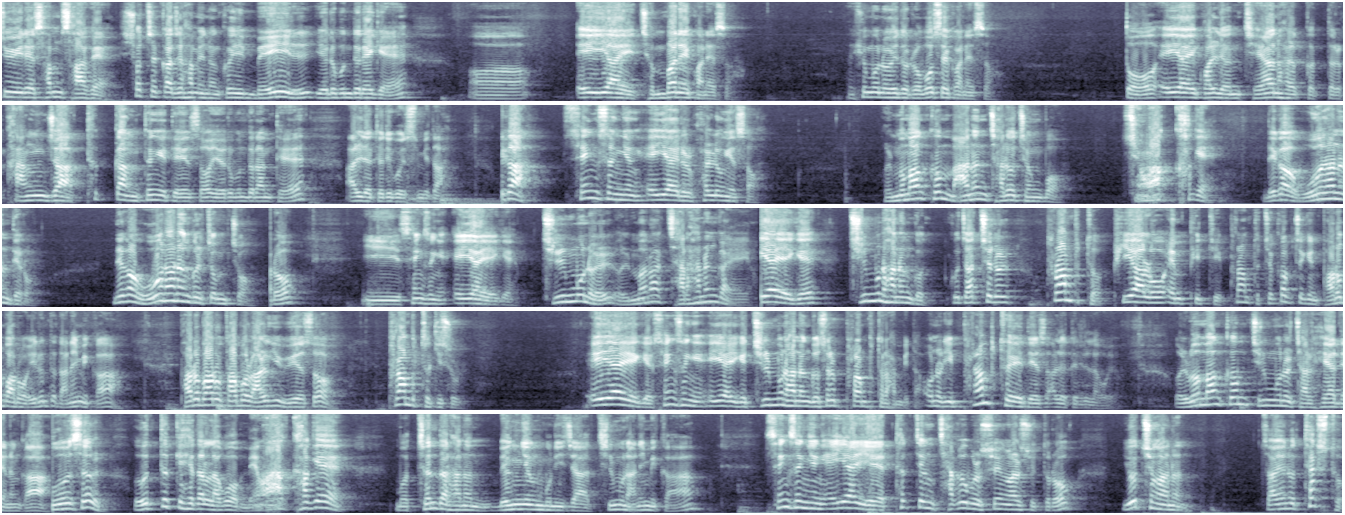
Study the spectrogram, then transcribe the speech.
일주일에 3, 4회, 쇼츠까지 하면은 거의 매일 여러분들에게 어, AI 전반에 관해서 휴머노이드 로봇에 관해서 또 AI 관련 제안할 것들, 강좌, 특강 등에 대해서 여러분들한테 알려드리고 있습니다. 제가 생성형 AI를 활용해서 얼마만큼 많은 자료 정보 정확하게 내가 원하는 대로 내가 원하는 걸 좀 줘. 바로 이 생성형 AI에게 질문을 얼마나 잘하는가예요. AI에게 질문하는 것, 그 자체를 프롬프트, PROMPT, 프롬프트, 적극적인 바로 바로 이런 뜻 아닙니까? 바로 바로 답을 알기 위해서 프롬프트 기술. AI에게, 생성형 AI에게 질문하는 것을 프롬프트라 합니다. 오늘 이 프롬프트에 대해서 알려드리려고요. 얼마만큼 질문을 잘 해야 되는가, 무엇을 어떻게 해달라고 명확하게 뭐 전달하는 명령문이자 질문 아닙니까? 생성형 AI의 특정 작업을 수행할 수 있도록 요청하는 자연의 텍스트,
